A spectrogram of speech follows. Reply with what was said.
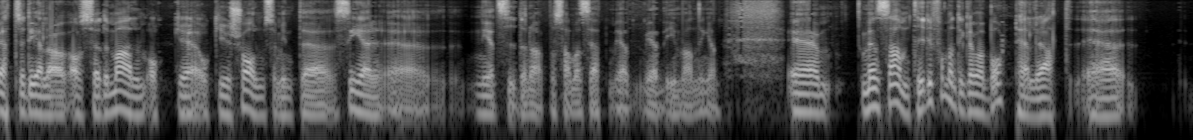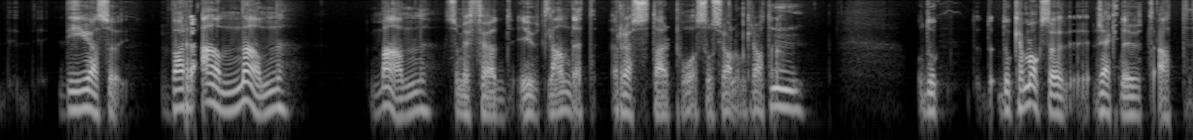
bättre delar av, av Södermalm och, och Djursholm som inte ser eh, nedsidorna på samma sätt med, med invandringen. Eh, men samtidigt får man inte glömma bort heller att eh, det är ju alltså varannan man som är född i utlandet röstar på Socialdemokraterna. Mm. Och då, då kan man också räkna ut att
